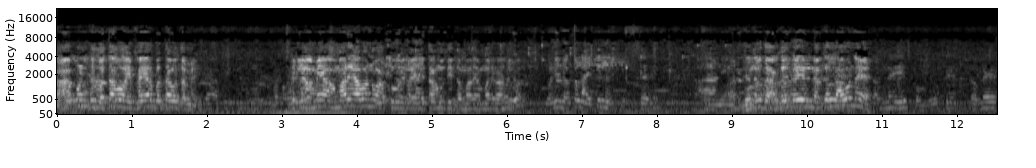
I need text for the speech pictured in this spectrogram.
હા, પણ બતાવો એફઆઈઆર બતાવો તમે. એટલે અમે અમારે આવવાનું આખું એટલે અહીંયા તમારે અમારે રાહ જોવાની. નકલ આપી નથી. ગુનો દાખલ કરી નકલ લાવો ને. તમને એ જ કહું કે તમે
